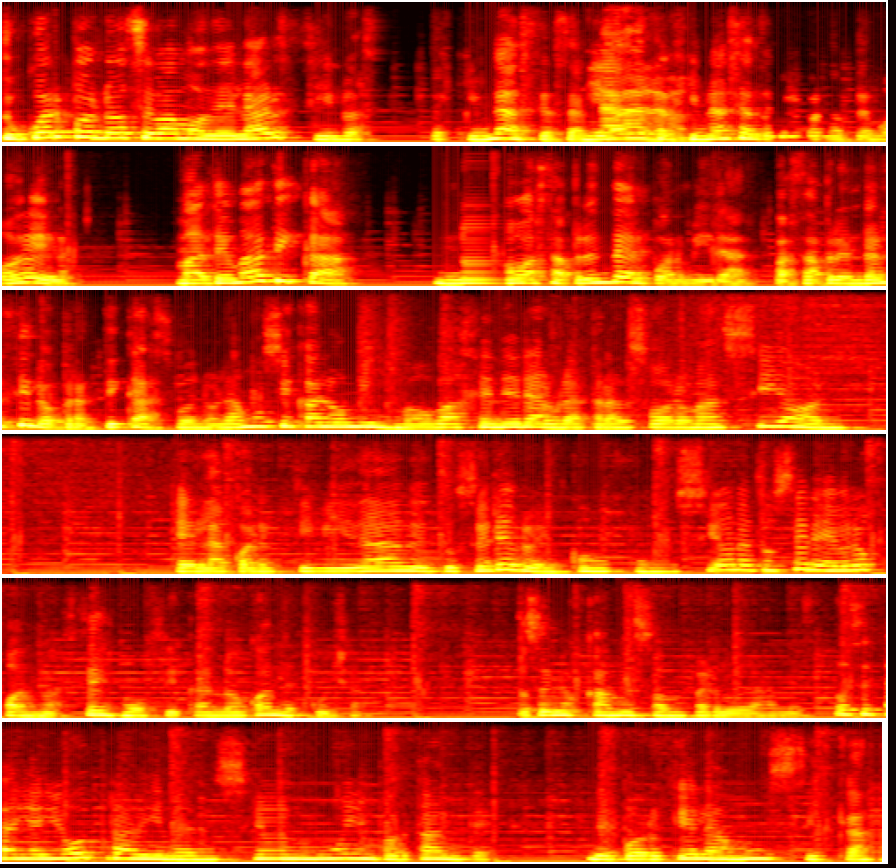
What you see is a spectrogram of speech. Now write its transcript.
tu cuerpo no se va a modelar si no haces gimnasia. O sea, claro. gimnasia tu cuerpo no se modela. Matemática, no vas a aprender por mirar, vas a aprender si lo practicas. Bueno, la música lo mismo, va a generar una transformación en la conectividad de tu cerebro, en cómo funciona tu cerebro cuando haces música, no cuando escuchas. Entonces los cambios son perdurables. Entonces ahí hay otra dimensión muy importante de por qué la música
